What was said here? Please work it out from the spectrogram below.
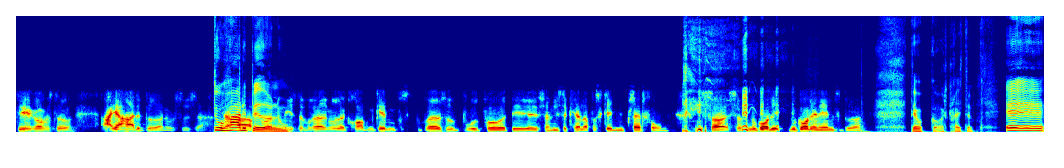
Det kan jeg godt forstå. Ej, jeg har det bedre nu, synes jeg. Du jeg har det bedre nu. Jeg har mest af vreden ud af kroppen gennem vredesudbrud på det, som vi så kalder forskellige platforme. så, så nu, går det, nu går det en anelse bedre. Det var godt, Christian. Øh,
